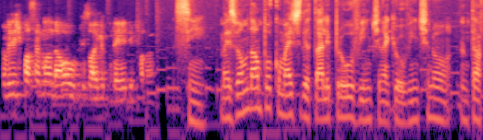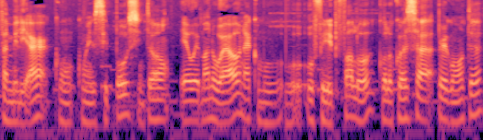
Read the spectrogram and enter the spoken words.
talvez a gente possa mandar o episódio para ele falando. Sim, mas vamos dar um pouco mais de detalhe pro ouvinte, né? Que o ouvinte não, não tá familiar com, com esse post. Então, é o Emanuel, né? Como o, o Felipe falou, colocou essa pergunta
